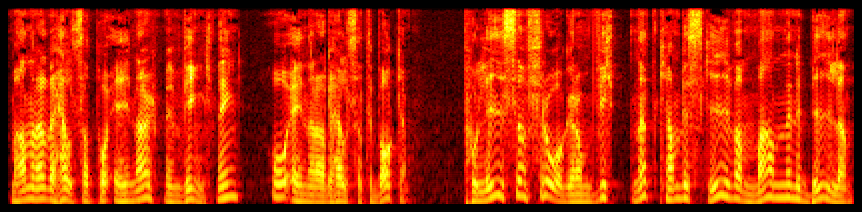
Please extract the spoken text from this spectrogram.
Mannen hade hälsat på Einar med en vinkning och Einar hade hälsat tillbaka. Polisen frågar om vittnet kan beskriva mannen i bilen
